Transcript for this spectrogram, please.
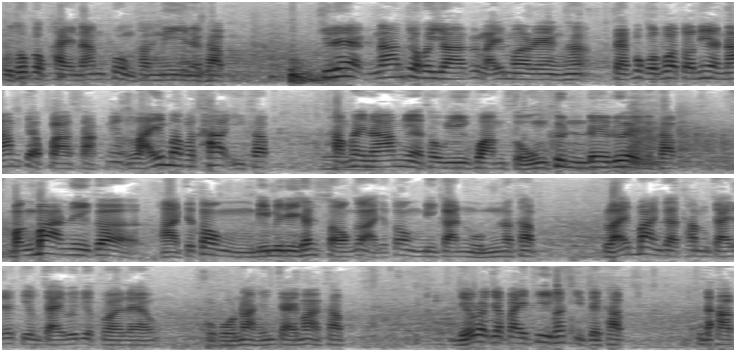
อุทกภัยน้ำท่วมครั้งนี้นะครับ ทีแรกน้ำเจ้าพระยาก็ไหลมาแรงฮะแต่ปรากฏว่าตอนนี้น้ำจากป่าสักเนี่ยไหลมาปะทะอีกครับทำให้น้ำเนี่ยทวีความสูงขึ้นเรื่อยๆนะครับบางบ้านนี่ก็อาจจะต้องดีมีดีชั้นสองก็อาจจะต้องมีการหนุนนะครับ หลายบ้านก็ทำใจและเตรียมใจไว้เรียบร้อยแล้วโอ้โหน่าเห็นใจมากครับ เดี๋ยวเราจะไปที่มัสยิดนะครับนะครับ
